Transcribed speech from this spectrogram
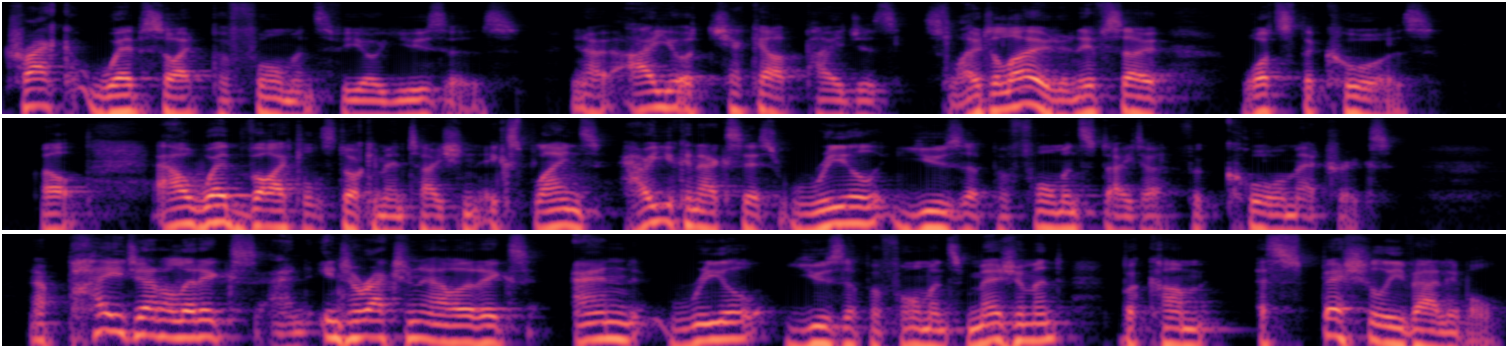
track website performance for your users. You know, are your checkout pages slow to load? And if so, what's the cause? Well, our Web Vitals documentation explains how you can access real user performance data for core metrics. Now, page analytics and interaction analytics and real user performance measurement become especially valuable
